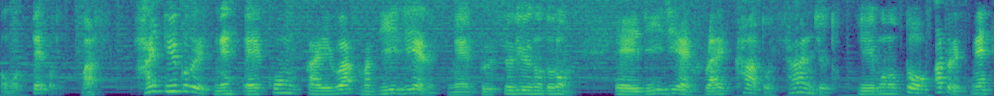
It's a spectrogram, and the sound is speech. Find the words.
思っております。はい、ということですね、えー、今回は、まあ、DJI のですね、物流のドローン、え、DJI フライカート30というものと、あとですね、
